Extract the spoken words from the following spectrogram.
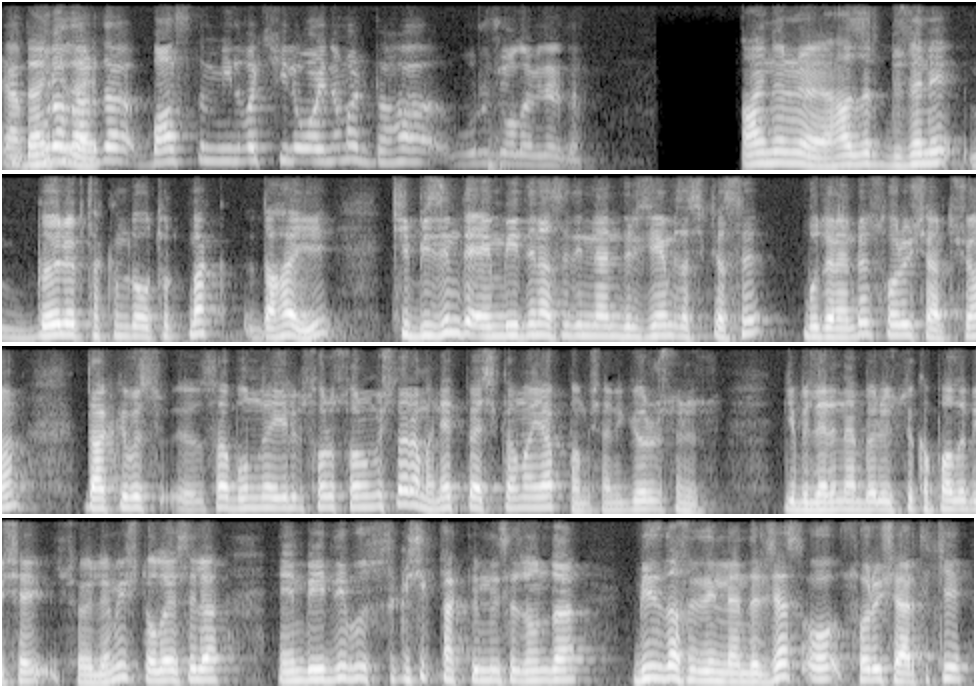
Yani Bence buralarda de. Boston Milwaukee ile oynamak daha vurucu olabilirdi. Aynen öyle. Hazır düzeni böyle bir takımda oturtmak daha iyi. Ki bizim de Embiid'i nasıl dinlendireceğimiz açıkçası bu dönemde soru işareti şu an. Dark Rivers'a bununla ilgili bir soru sormuşlar ama net bir açıklama yapmamış. Hani görürsünüz gibilerinden böyle üstü kapalı bir şey söylemiş. Dolayısıyla Embiid'i bu sıkışık takvimli sezonda biz nasıl dinlendireceğiz? O soru işareti ki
